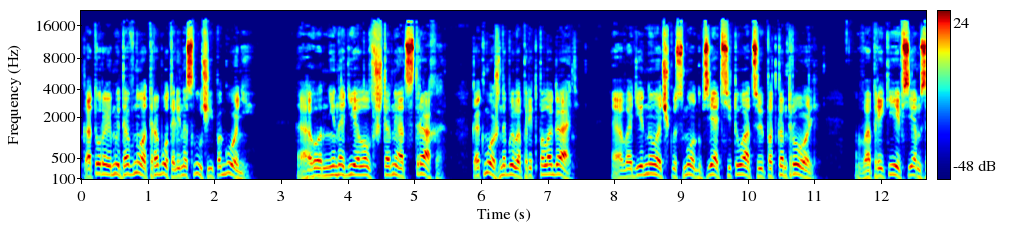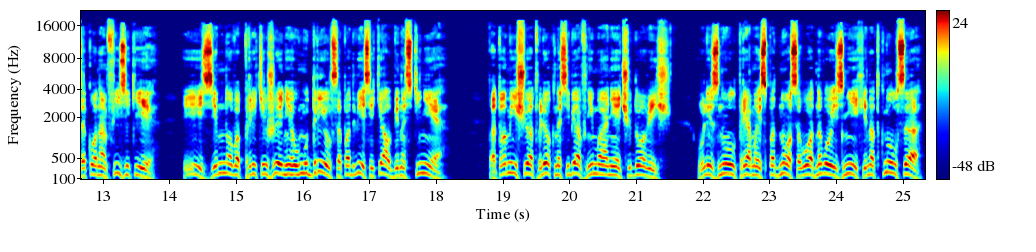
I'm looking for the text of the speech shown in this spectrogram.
которые мы давно отработали на случай погони. А он не наделал штаны от страха, как можно было предполагать, а в одиночку смог взять ситуацию под контроль, вопреки всем законам физики и земного притяжения умудрился подвесить Алби на стене. Потом еще отвлек на себя внимание чудовищ, улизнул прямо из-под носа у одного из них и наткнулся.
